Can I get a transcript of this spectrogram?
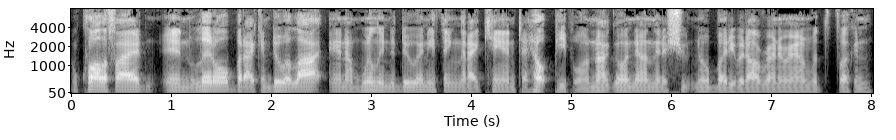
I'm qualified in little, but I can do a lot, and I'm willing to do anything that I can to help people. I'm not going down there to shoot nobody, but I'll run around with fucking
